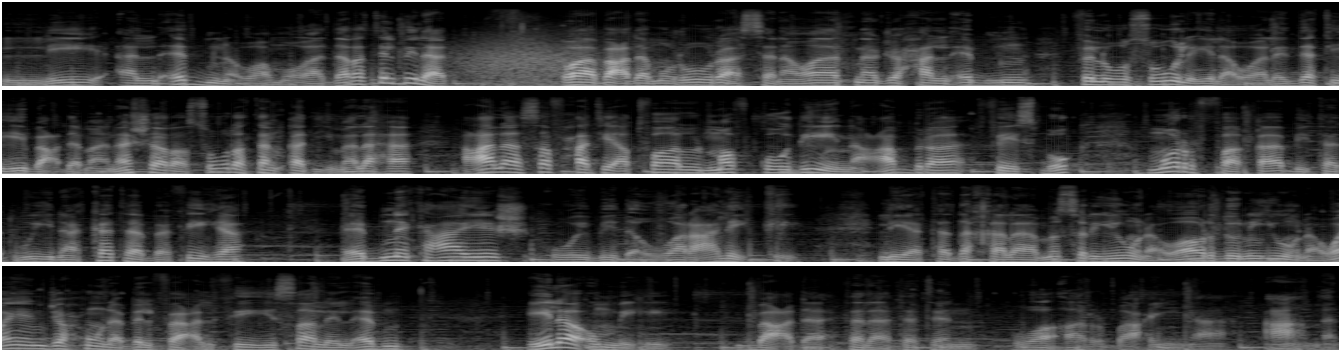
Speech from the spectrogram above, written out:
للابن ومغادرة البلاد. وبعد مرور السنوات نجح الابن في الوصول إلى والدته بعدما نشر صورة قديمة لها على صفحة أطفال مفقودين عبر فيسبوك مرفقة بتدوين كتب فيها ابنك عايش وبيدور عليك ليتدخل مصريون وأردنيون وينجحون بالفعل في إيصال الابن إلى أمه بعد 43 عاماً.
